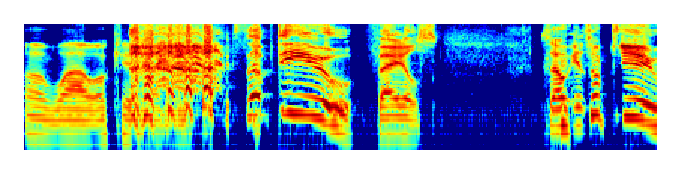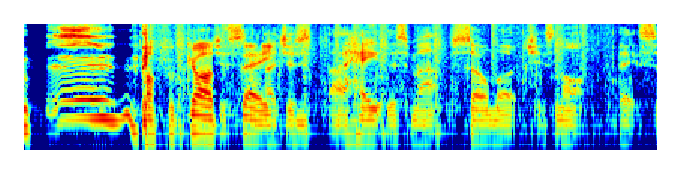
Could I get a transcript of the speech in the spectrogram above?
oh wow. Okay. it's up to you. Fails. So it's up to you. oh, for God's just, sake! I just I hate this map so much. It's not. It's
